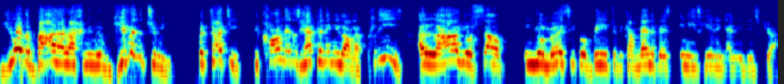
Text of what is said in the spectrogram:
you are the Baal HaRachamim who've given it to me. But Tati, you can't let this happen any longer. Please allow yourself in your merciful being to become manifest in his healing and in his cure.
